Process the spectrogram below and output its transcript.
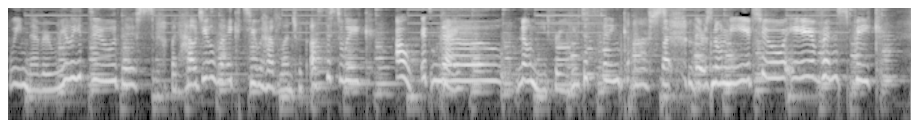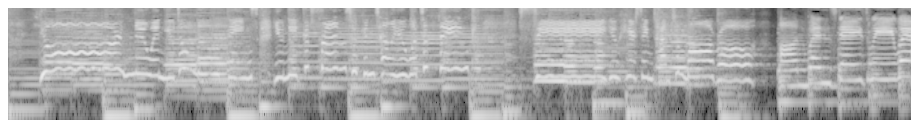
We never really do this, but how'd you like to have lunch with us this week? Oh, it's okay. No, no need for you to thank us. But there's no need to even speak. You're new and you don't know things. You need good friends who can tell you what to think. See you here same time tomorrow. On Wednesdays we will.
